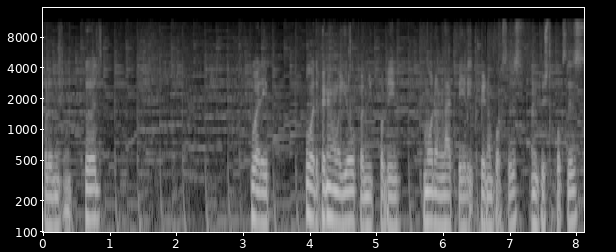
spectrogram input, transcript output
pull anything good? Well, they, well, depending on what you open, you probably more than likely elite trainer boxes and booster boxes,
